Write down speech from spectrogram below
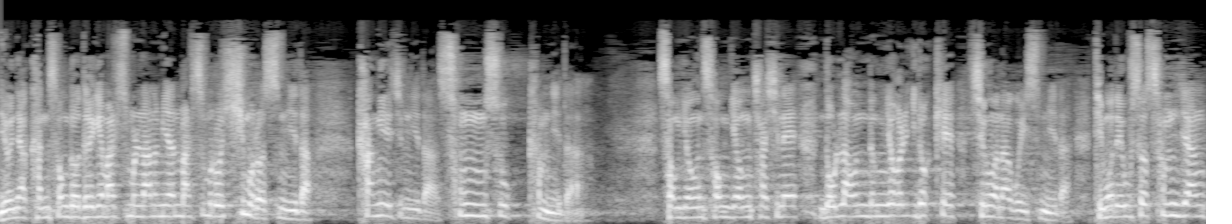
연약한 성도들에게 말씀을 나누면 말씀으로 힘을 얻습니다. 강해집니다. 성숙합니다. 성경은 성경 자신의 놀라운 능력을 이렇게 증언하고 있습니다. 디모데후서 3장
